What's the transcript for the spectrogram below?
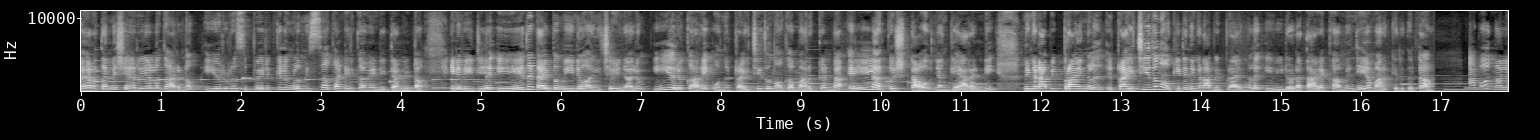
വേറെ തന്നെ ഷെയർ ചെയ്യാനുള്ള കാരണം ഈ ഒരു റെസിപ്പി ഒരിക്കലും നിങ്ങൾ മിസ്സാക്കാണ്ടിരിക്കാൻ വേണ്ടിയിട്ടാണ് കേട്ടോ. ഇനി വീട്ടിൽ ഏത് ടൈപ്പ് മീൻ വാങ്ങിച്ചു കഴിഞ്ഞാലും ഈ ഒരു കറി ഒന്ന് ട്രൈ ചെയ്ത് നോക്കാൻ മറക്കണ്ട. എല്ലാവർക്കും ഇഷ്ടമാവും ഞാൻ ഗ്യാരണ്ടി നിങ്ങളുടെ അഭിപ്രായങ്ങൾ ട്രൈ ചെയ്ത് നോക്കിയിട്ട് നിങ്ങളുടെ അഭിപ്രായങ്ങൾ ഈ വീഡിയോയുടെ താഴെ കമന്റ് ചെയ്യാൻ മറക്കരുത് കേട്ടോ. അപ്പോൾ നല്ല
